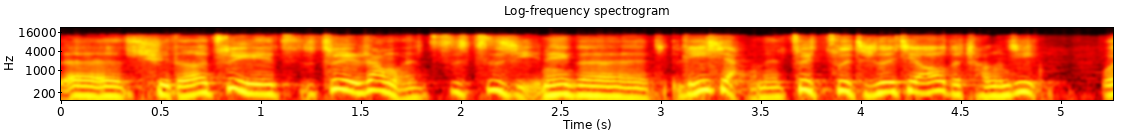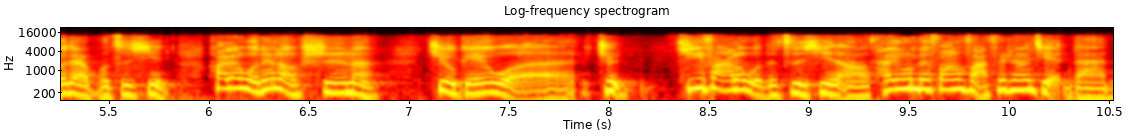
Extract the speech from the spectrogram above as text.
呃取得最最让我自自己那个理想的最最值得骄傲的成绩，我有点不自信。后来我那老师呢就给我就激发了我的自信啊，他用的方法非常简单，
